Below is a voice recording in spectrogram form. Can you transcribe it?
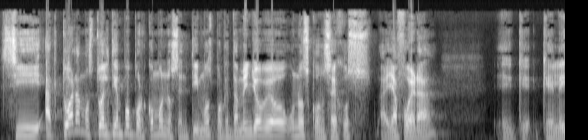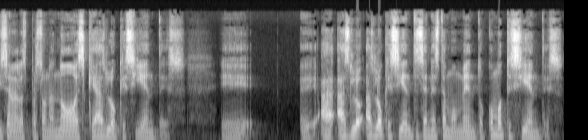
Si actuáramos todo el tiempo por cómo nos sentimos, porque también yo veo unos consejos allá afuera eh, que, le dicen a las personas, no, es que haz lo que sientes, eh, eh, haz lo que sientes en este momento, ¿cómo te sientes?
